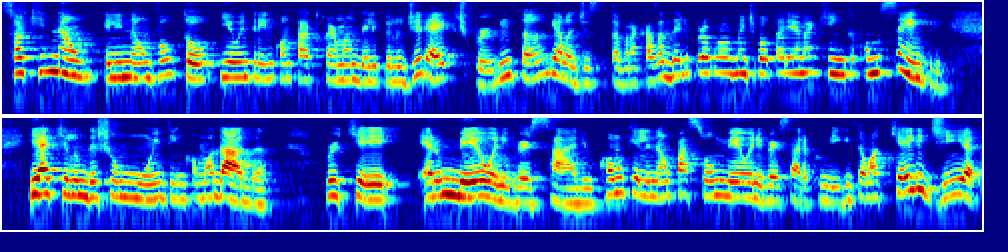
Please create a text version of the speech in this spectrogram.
Só que não, ele não voltou. E eu entrei em contato com a irmã dele pelo direct, perguntando, e ela disse que estava na casa dele, provavelmente voltaria na quinta, como sempre. E aquilo me deixou muito incomodada, porque era o meu aniversário. Como que ele não passou o meu aniversário comigo? Então, aquele dia,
